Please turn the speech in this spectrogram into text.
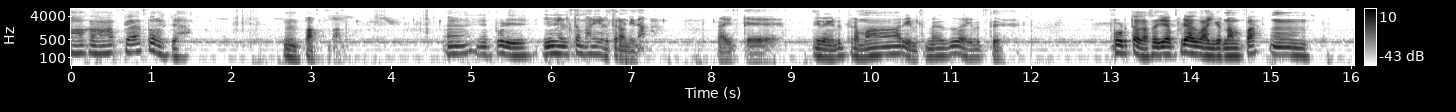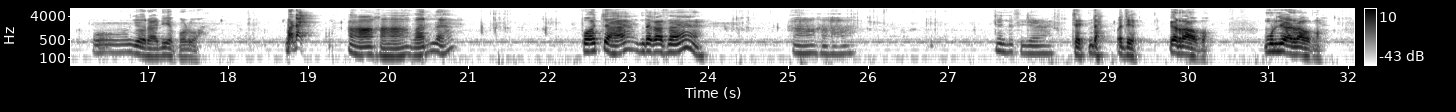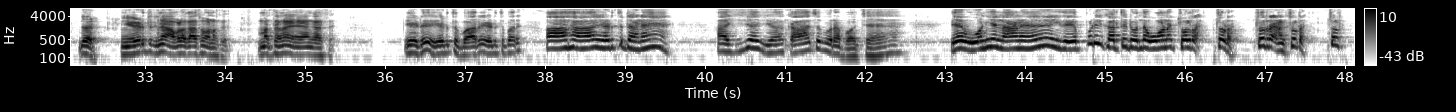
ஆஹா பேப்பர் வச்சா? ம் பார்ப்போம் பார்ப்போம் ஆ, எப்படி? இவன் எழுத்த மாதிரி எழுத்துற வேண்டிதான். ரைட்டு இவன் இழுத்துற மாதிரி இழுத்து மெதுவாக இழுத்து. கொடுத்த காசை எப்படியாவது வாங்கிடணும்ப்பா ம். ஓங்கி ஒரு அடியை போடுவான். பட்டை ஆஹா வரல. போச்சா இந்த காசை? ஆஹா. என்ன செய்ய? சரி இந்தா வச்சுக்க. ஏடுறா வைப்போம் முடிஞ்ச ஏடுறா வைப்போம் இந்த நீ எடுத்துட்டினா அவ்வளோ காசு உனக்கு. மற்றெல்லாம் என் காசு? எடு எடுத்து பாரு எடுத்து பாரு. ஆஹா எடுத்துட்டானே. ஐயோ காசு பூரா போச்சே. ஏ உனிய நான் இதை எப்படி கற்றுட்டு வந்தேன்? ஓன சொல்கிறேன் சொல்கிறேன் சொல்கிறேன் எனக்கு சொல்கிறேன் சொல்கிறேன்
